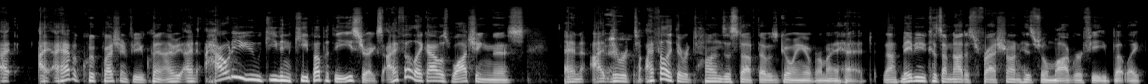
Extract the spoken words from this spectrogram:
I, I have a quick question for you, Clint. I mean, how do you even keep up with the Easter eggs? I felt like I was watching this and I there were t- I felt like there were tons of stuff that was going over my head. Uh, maybe because I'm not as fresh on his filmography, but like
